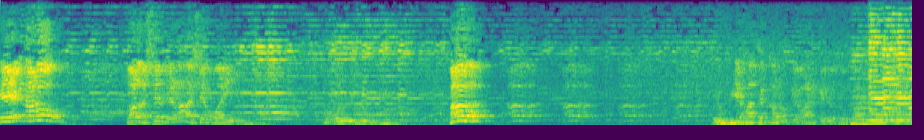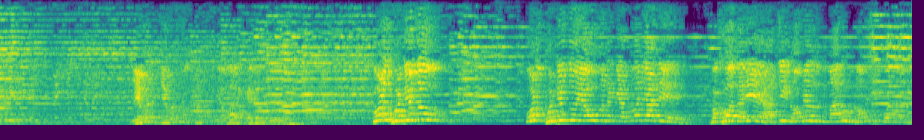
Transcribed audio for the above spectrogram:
કે એક દાડો ફળ હશે વેળા હશે ભાઈ. હું બોલું છું. રૂપિયા હાથે ખરો વ્યવહાર કર્યો તો લેવડ દેવડમાં ખરો વ્યવહાર કર્યો તો. કોણ ખોટ્યું તું? કોણ ખોટ્યું તું એવું મને કહેતો જાજે. વખો દરિયે હાથી નોમેલું મારું નોમ શીખવતો મને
